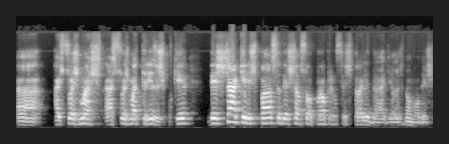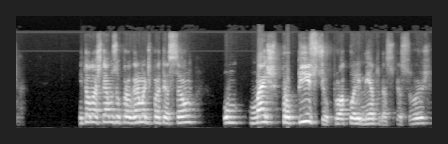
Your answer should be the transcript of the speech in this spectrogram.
ah, as, suas, as suas matrizes, porque deixar aquele espaço é deixar sua própria ancestralidade, elas não vão deixar. Então, nós temos o programa de proteção o mais propício para o acolhimento das pessoas,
